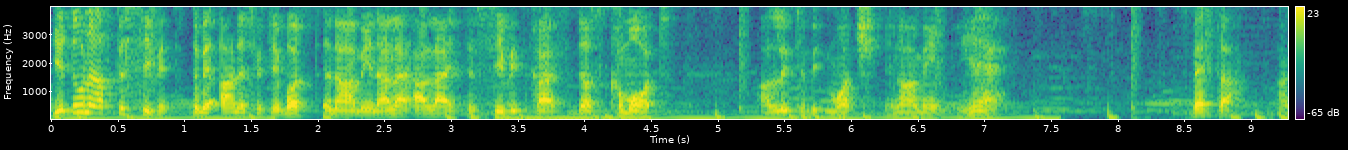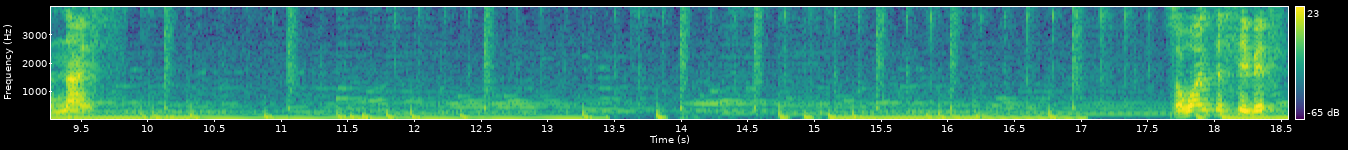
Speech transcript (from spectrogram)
You don't have to sieve it, to be honest with you, but you know what I mean. I like I like to sieve it because it just come out a little bit much. You know what I mean? Yeah, better and nice. So once you sieve it,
